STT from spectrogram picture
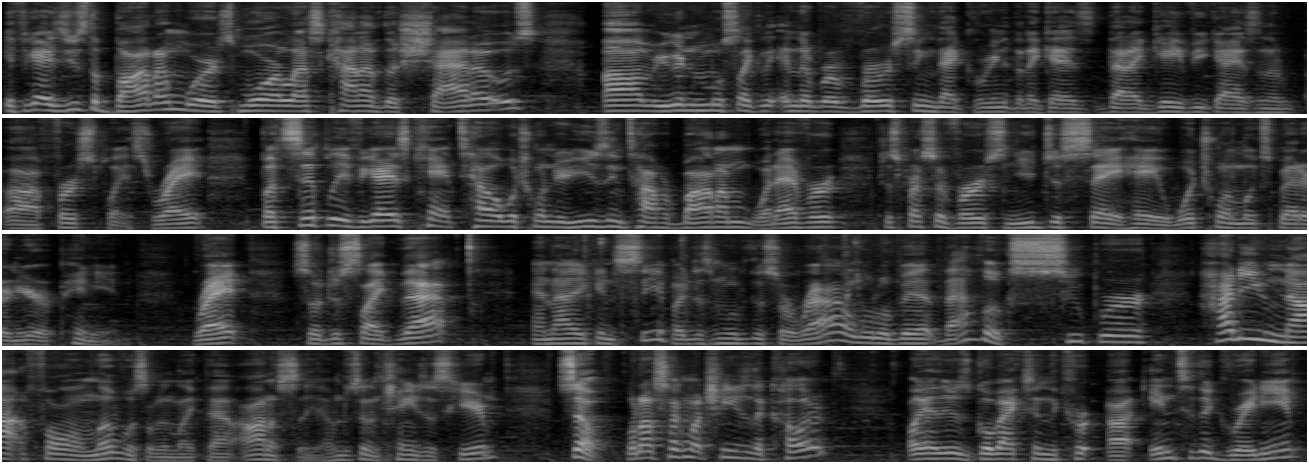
If you guys use the bottom where it's more or less kind of the shadows, um, you're gonna most likely end up reversing that green that I guys that I gave you guys in the uh, first place, right? But simply, if you guys can't tell which one you're using, top or bottom, whatever, just press reverse and you just say, hey, which one looks better in your opinion, right? So just like that. And now you can see if I just move this around a little bit, that looks super, how do you not fall in love with something like that, honestly? I'm just gonna change this here. So, when I was talking about changing the color, all you gotta do is go back to the, uh, into the gradient,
